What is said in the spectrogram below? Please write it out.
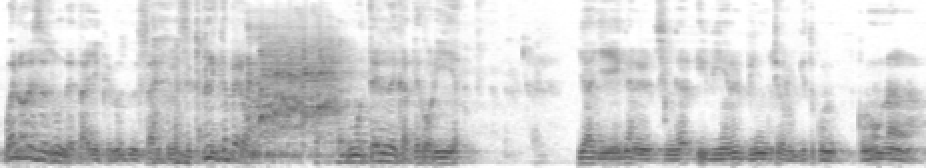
Bueno, ese es un detalle que no es necesario que les explique, pero un motel de categoría. Ya llegan el chingar y viene el pinche ruquito con, con una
